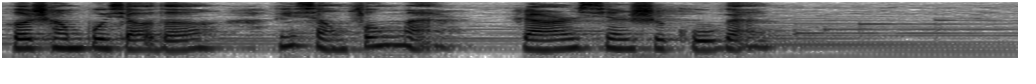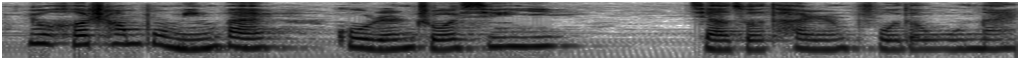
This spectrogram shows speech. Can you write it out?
何尝不晓得理想丰满，然而现实骨感？又何尝不明白故人着新衣，嫁作他人妇的无奈？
